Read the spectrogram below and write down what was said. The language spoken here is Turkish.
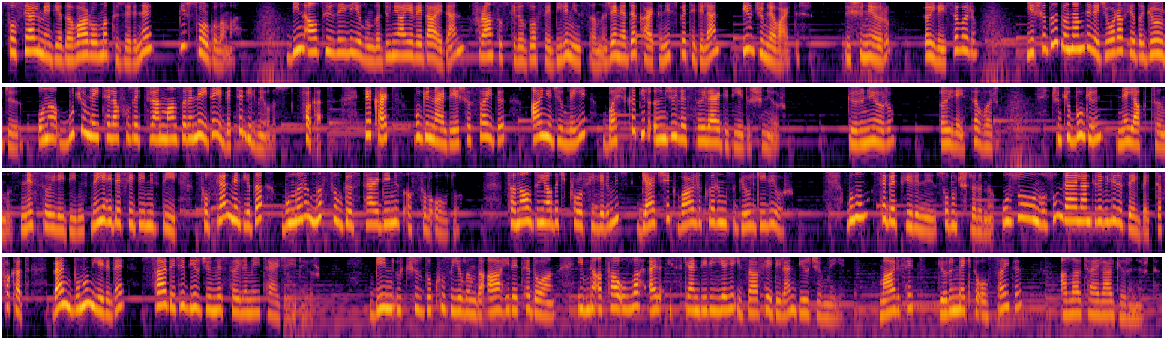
Sosyal medyada var olmak üzerine bir sorgulama. 1650 yılında dünyaya veda eden Fransız filozof ve bilim insanı René Descartes'e nispet edilen bir cümle vardır. Düşünüyorum, öyleyse varım. Yaşadığı dönemde ve coğrafyada gördüğü, ona bu cümleyi telaffuz ettiren manzara neydi elbette bilmiyoruz. Fakat Descartes bugünlerde yaşasaydı aynı cümleyi başka bir öncüyle söylerdi diye düşünüyorum. Görünüyorum, öyleyse varım. Çünkü bugün ne yaptığımız, ne söylediğimiz, neyi hedeflediğimiz değil, sosyal medyada bunları nasıl gösterdiğimiz asıl oldu. Sanal dünyadaki profillerimiz gerçek varlıklarımızı gölgeliyor. Bunun sebeplerini, sonuçlarını uzun uzun değerlendirebiliriz elbette. Fakat ben bunun yerine sadece bir cümle söylemeyi tercih ediyorum. 1309 yılında ahirete doğan İbn Ataullah el-İskenderiye'ye izafe edilen bir cümleyi. Marifet görünmekte olsaydı Allahü Teala görünürdü.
